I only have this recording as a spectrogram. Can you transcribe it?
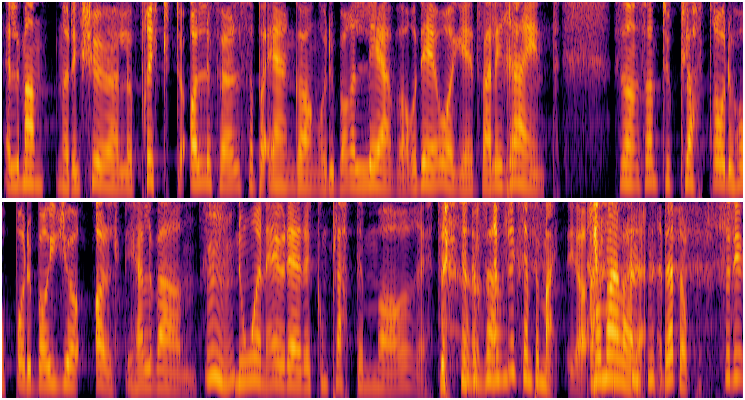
elementene og deg sjøl og frykt og alle følelser på en gang, og du bare lever. Og det er òg et veldig rent Sånn, sånn, Du klatrer og du hopper og du bare gjør alt i hele verden. Mm. Noen er jo det det komplette mareritt. For eksempel meg. Ja. Kan jeg være. Rett opp. Så det,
